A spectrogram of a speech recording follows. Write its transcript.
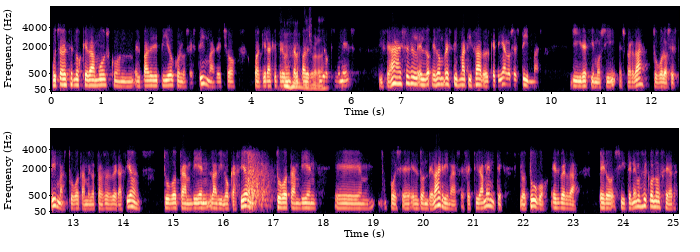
Muchas veces nos quedamos con el Padre Pío con los estigmas. De hecho, cualquiera que pregunta al Padre Pío quién es, dice, ah, ese es el, hombre estigmatizado, el que tenía los estigmas. Y decimos, sí, es verdad, tuvo los estigmas, tuvo también la transverberación, tuvo también la bilocación, tuvo también eh, pues el don de lágrimas, efectivamente, lo tuvo, es verdad pero si tenemos que conocer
